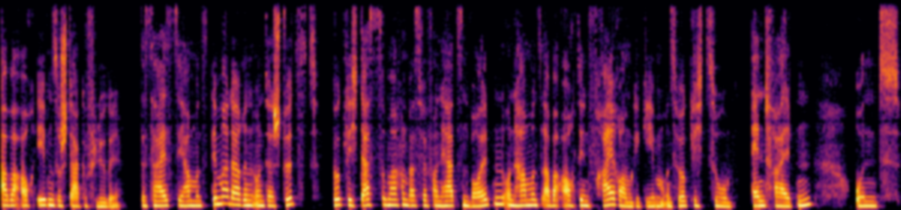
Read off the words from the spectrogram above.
aber auch ebenso starke Flügel. Das heißt, sie haben uns immer darin unterstützt, wirklich das zu machen, was wir von Herzen wollten und haben uns aber auch den Freiraum gegeben, uns wirklich zu entfalten und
